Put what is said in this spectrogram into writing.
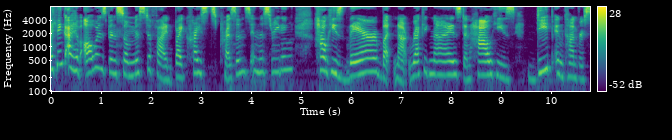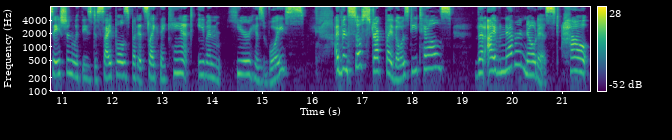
I think I have always been so mystified by Christ's presence in this reading, how he's there but not recognized, and how he's deep in conversation with these disciples, but it's like they can't even hear his voice. I've been so struck by those details that I've never noticed how,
